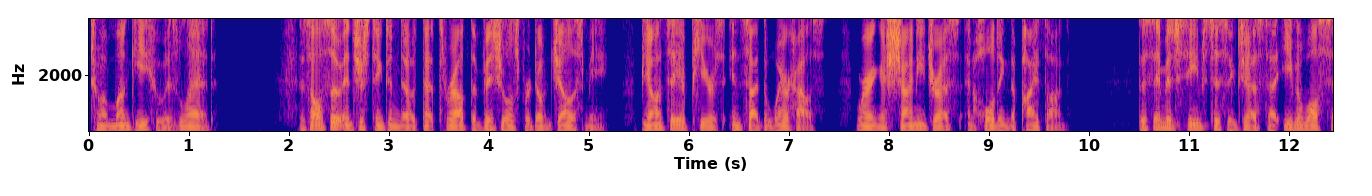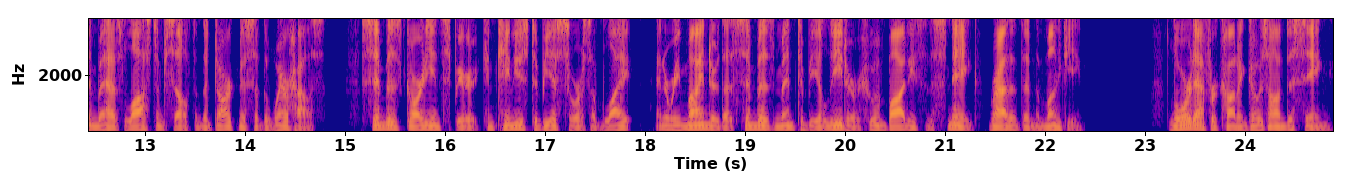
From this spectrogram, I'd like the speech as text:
to a monkey who is led. It's also interesting to note that throughout the visuals for Don't Jealous Me, Beyonce appears inside the warehouse, wearing a shiny dress and holding the python. This image seems to suggest that even while Simba has lost himself in the darkness of the warehouse, Simba's guardian spirit continues to be a source of light and a reminder that Simba is meant to be a leader who embodies the snake rather than the monkey. Lord Afrixana goes on to sing,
